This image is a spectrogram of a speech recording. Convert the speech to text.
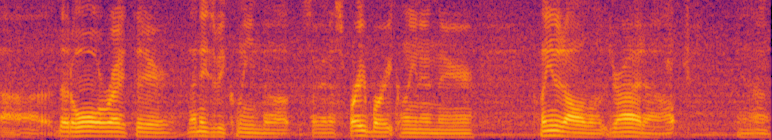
uh, that oil right there. That needs to be cleaned up. So I got a spray brake clean in there. Clean it all up dry it out you know.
